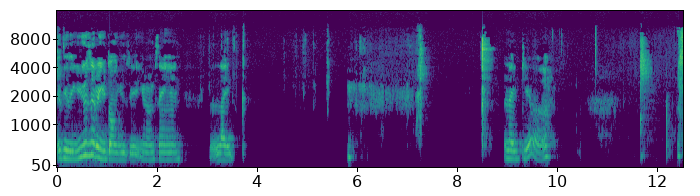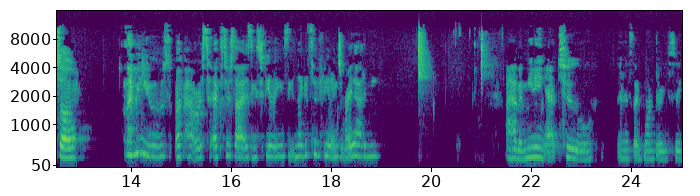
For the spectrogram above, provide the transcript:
it's either you use it or you don't use it. You know what I'm saying? Like like yeah. So let me use my powers to exercise these feelings, these negative feelings right out of me. I have a meeting at 2 and it's like 1.36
